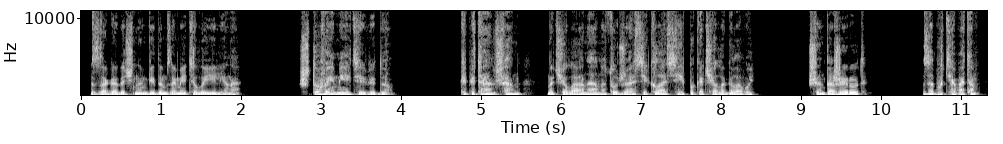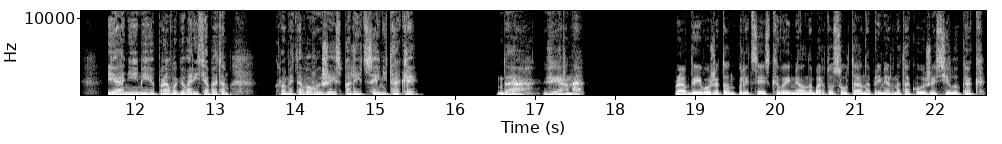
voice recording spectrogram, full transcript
— с загадочным видом заметила Елена. «Что вы имеете в виду?» «Капитан Шан...» — начала она, но тут же осеклась и покачала головой. «Шантажируют?» «Забудьте об этом. Я не имею права говорить об этом. Кроме того, вы же из полиции, не так ли?» «Да, верно». Правда, его жетон полицейского имел на борту «Султана» примерно такую же силу, как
